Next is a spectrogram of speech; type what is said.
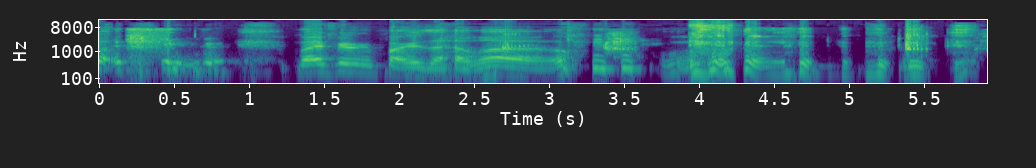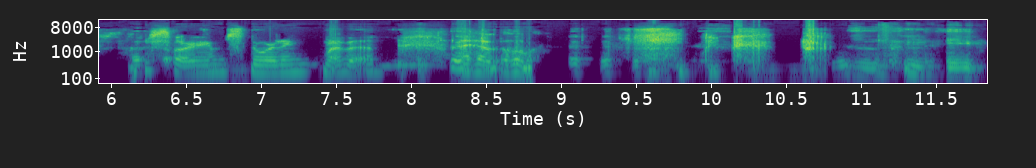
my favorite, my favorite part is a hello. I'm sorry, I'm snorting. My bad. I have. Oh, this is the name.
